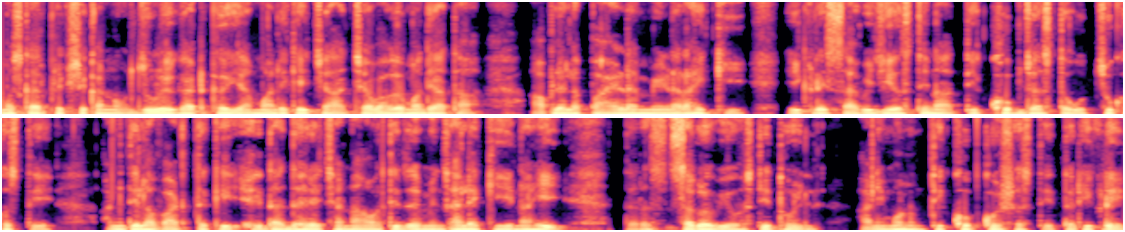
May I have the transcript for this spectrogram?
नमस्कार प्रेक्षकांनो जुळे घाटक या मालिकेच्या आजच्या भागामध्ये आता आपल्याला पाहायला मिळणार आहे की इकडे सावी जी असते ना ती खूप जास्त उत्सुक असते आणि तिला वाटतं की एकदा धैर्याच्या नावावरती जमीन झाल्या की नाही तर सगळं व्यवस्थित होईल आणि म्हणून ती खूप खुश असते. तर इकडे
